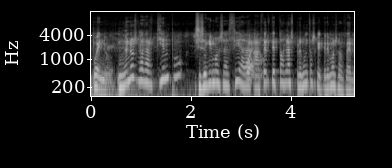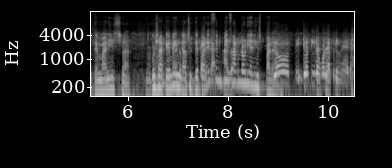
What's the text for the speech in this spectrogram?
Bueno, no nos va a dar tiempo, si seguimos así, a, Bueno. a hacerte todas las preguntas que queremos hacerte, Marisa. O sea que venga, si te Venga, parece, empieza a lo- Gloria a disparar. Yo, yo tiro con la Perfecto. primera.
